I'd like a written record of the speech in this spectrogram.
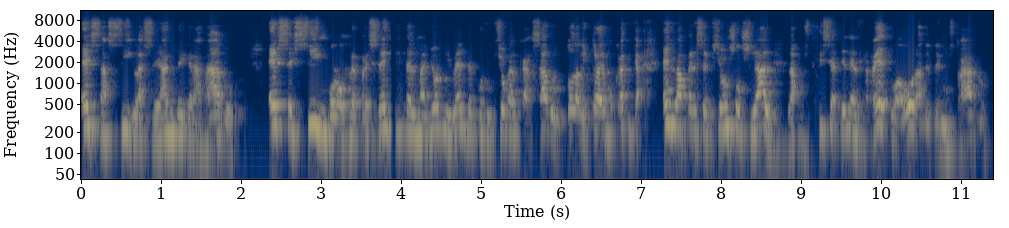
esas siglas se han degradado ese símbolo representa el mayor nivel de corrupción alcanzado en toda la historia democrática. Es la percepción social. La justicia tiene el reto ahora de demostrarlo.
